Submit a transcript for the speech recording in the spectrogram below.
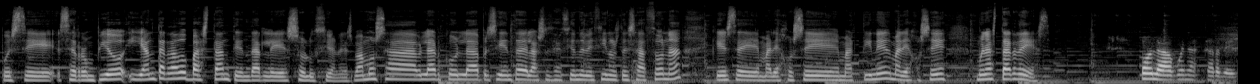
pues se rompió y han tardado bastante en darle soluciones. Vamos a hablar con la presidenta de la Asociación de Vecinos de esa zona, que es María José Martínez. María José, buenas tardes. Hola, buenas tardes.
